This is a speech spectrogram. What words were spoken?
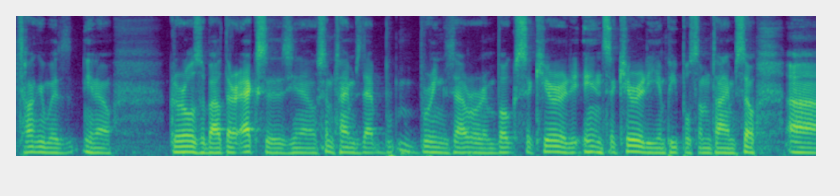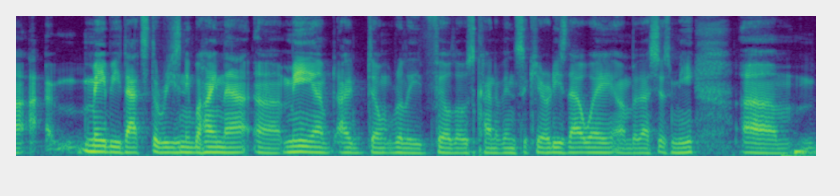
talking with you know girls about their exes, you know, sometimes that b- brings out or invokes security insecurity in people sometimes. So uh, maybe that's the reasoning behind that. Uh, me, I, I don't really feel those kind of insecurities that way, um, but that's just me. Um,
